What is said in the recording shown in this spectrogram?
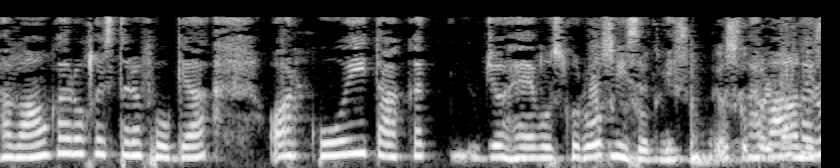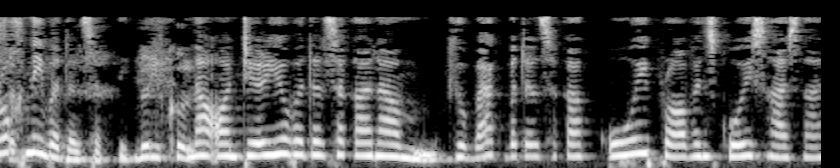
ہواؤں کا رخ اس طرف ہو گیا اور کوئی طاقت جو ہے وہ اس کو روک نہیں سکتی۔ اس کا رخ نہیں بدل سکتی۔ بالکل۔ نہ آنٹیریو بدل سکا نہ کیوبیک بدل سکا کوئی پروونس کوئی سائنسدان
